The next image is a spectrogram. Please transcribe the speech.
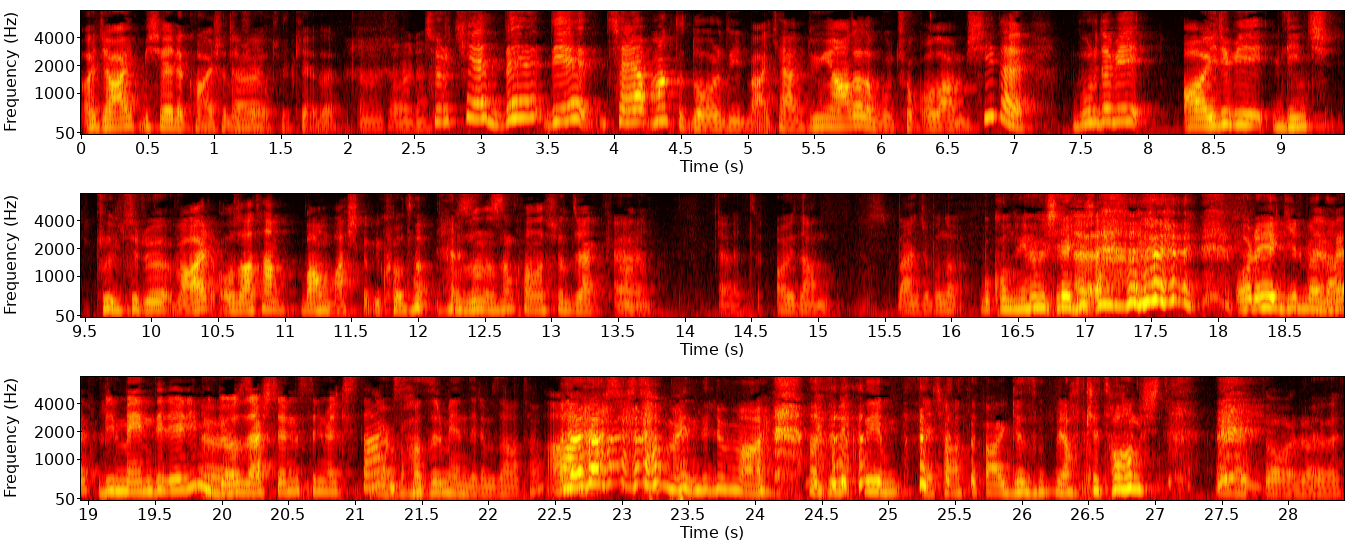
acayip bir şeyle karşılaşıyor Evet. Türkiye'de. Evet öyle. Türkiye'de diye şey yapmak da doğru değil belki. Yani dünyada da bu çok olan bir şey de burada bir ayrı bir linç kültürü var. O zaten bambaşka bir konu. uzun uzun konuşulacak bir konu. Evet. Evet. O yüzden bence bunu bu konuyu şey oraya girmeden Evet. Bir mendil vereyim mi? Evet. Gözyaşlarını silmek ister Yok, misin? hazır mendilim zaten. Aa, gerçekten mendilim var. Hazırlıklıyım. Geçen sefer gözüm biraz kötü olmuştu. Evet doğru. Evet.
